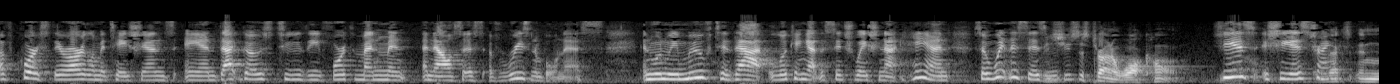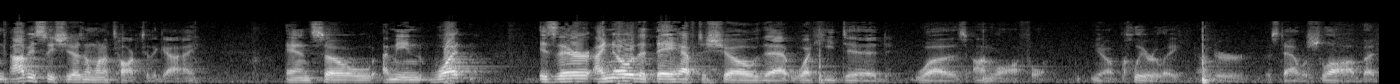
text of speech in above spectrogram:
Of course, there are limitations, and that goes to the Fourth Amendment analysis of reasonableness. And when we move to that, looking at the situation at hand, so witnesses... She's just trying to walk home. She is she is trying... And obviously she doesn't want to talk to the guy. And so, I mean, what is there... I know that they have to show that what he did was unlawful, you know, clearly under established law. But,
